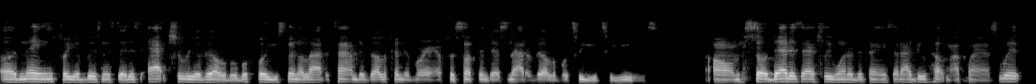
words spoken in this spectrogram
a name for your business that is actually available before you spend a lot of time developing the brand for something that's not available to you to use. Um, so that is actually one of the things that I do help my clients with.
